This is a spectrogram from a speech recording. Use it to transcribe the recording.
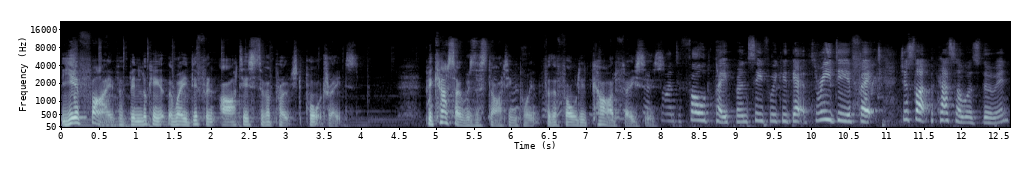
Year 5 have been looking at the way different artists have approached portraits. Picasso was the starting point for the folded card faces. Trying to fold paper and see if we could get a 3D effect, just like Picasso was doing.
